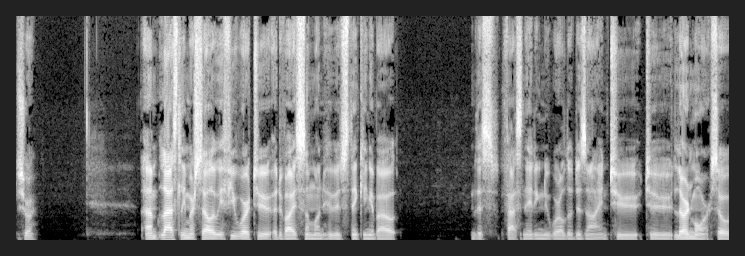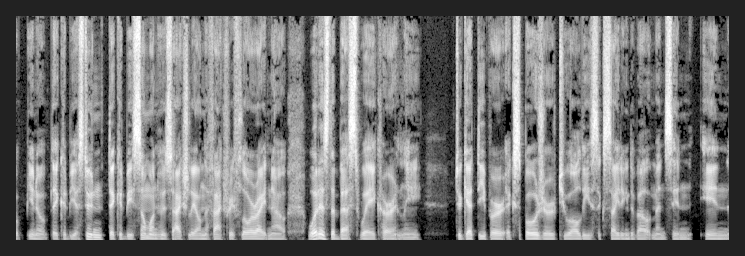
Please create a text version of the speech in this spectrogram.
Sure. Um, lastly, Marcelo, if you were to advise someone who is thinking about this fascinating new world of design to to learn more. So you know they could be a student they could be someone who's actually on the factory floor right now. What is the best way currently to get deeper exposure to all these exciting developments in in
